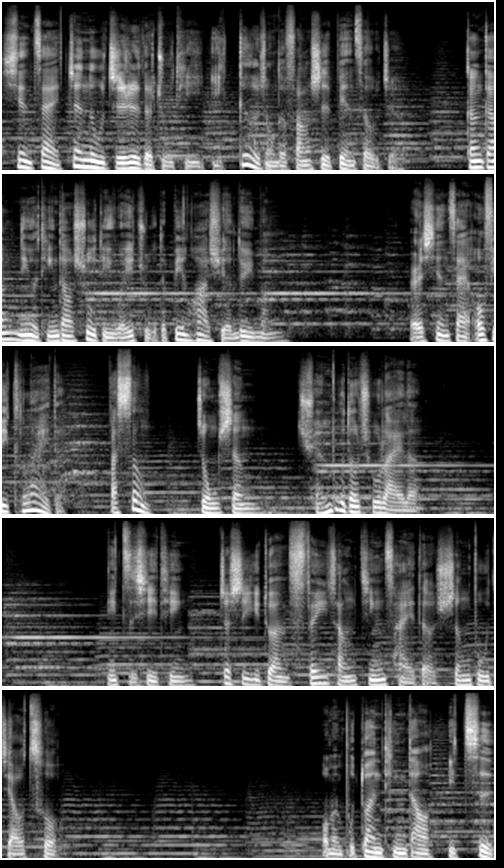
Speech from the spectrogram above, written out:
现在震怒之日的主题以各种的方式变奏着。刚刚你有听到竖笛为主的变化旋律吗？而现在 Ophicleide、巴颂、钟声全部都出来了。你仔细听，这是一段非常精彩的声部交错。我们不断听到一次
